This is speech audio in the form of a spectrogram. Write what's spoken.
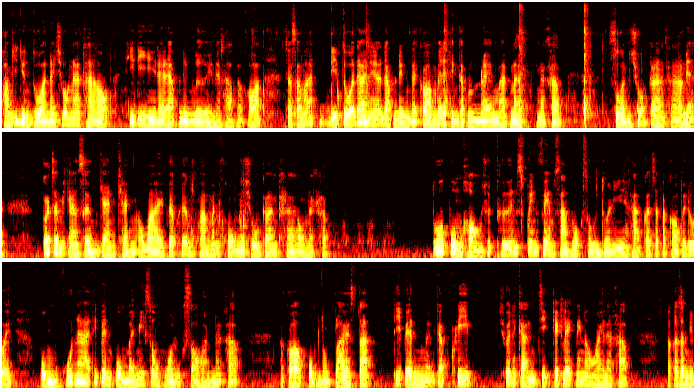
ความยืดหยุ่นตัวในช่วงหน้าเท้าที่ดีในระดับหนึ่งเลยนะครับ แล้วก็จะสามารถดีดตัวได้ในระดับหนึ่ง แต่ก็ไม่ได้ถึงกับรุนแรงมากนักนะครับ ส่วนช่วงกลางเท้าเนี่ยก็จะมีการเสริมแกนแข็งเอาไว้เพื่อเพิ่มความมั่นคงในช่วงกลางเท้านะครับ ตัวปุ่มของชุดพื้น Sprint Frame 360 ตัวนี้นะครับก็จะประกอบไปด้วยปุ่มคู่หน้าที่เป็นปุ่มใบมีดทรงหัวลูกศรนะครับ แล้วก็ปุ่มตรงปลายสตั๊ดที่เป็นเหมือนกับครีบช่วยในการจิกเล็ก ๆ น้อยๆนะครับ แล้วก็จะมี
